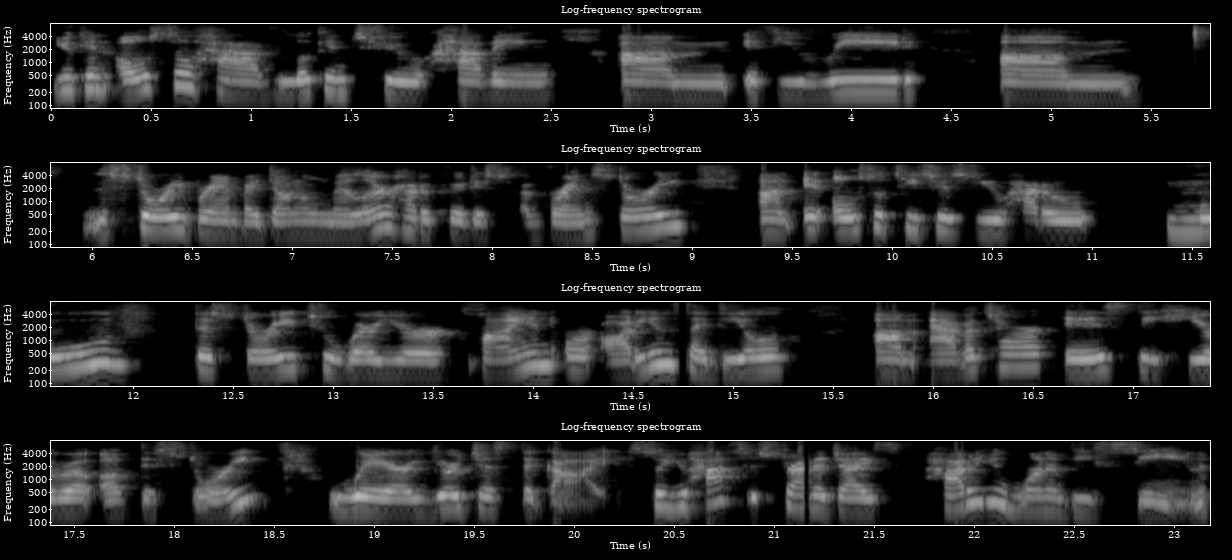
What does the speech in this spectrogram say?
You can also have look into having, um, if you read, um, the story brand by Donald Miller, how to create a, brand story. Um, it also teaches you how to move the story to where your client or audience ideal um, avatar is the hero of the story, where you're just the guide. So you have to strategize how do you want to be seen?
